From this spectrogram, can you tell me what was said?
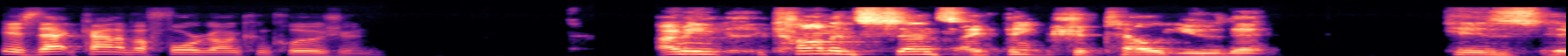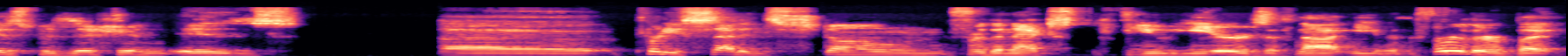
is that kind of a foregone conclusion? I mean, common sense, I think, should tell you that his his position is uh, pretty set in stone for the next few years, if not even further. But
